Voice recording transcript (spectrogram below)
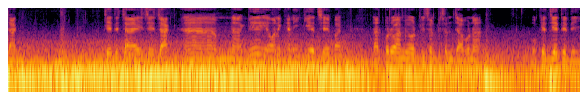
যাক, যেতে চায় যে যাক না গিয়ে অনেকখানি গিয়েছে বাট তারপরেও আমি ওর পিছন পিছন যাব না। ওকে যেতে দেই।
